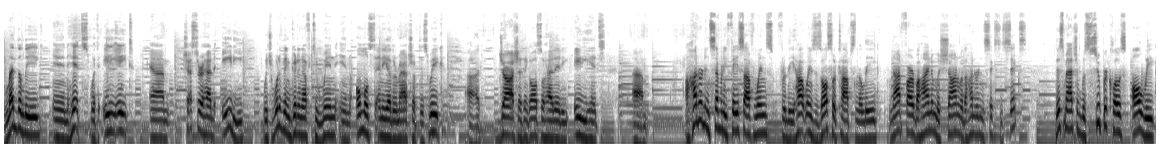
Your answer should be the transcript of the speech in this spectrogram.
led the league in hits with 88. Um, Chester had 80, which would have been good enough to win in almost any other matchup this week. Uh, Josh, I think, also had 80, 80 hits. Um, 170 face-off wins for the Hot Wings is also tops in the league. Not far behind him was Sean with 166. This matchup was super close all week.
